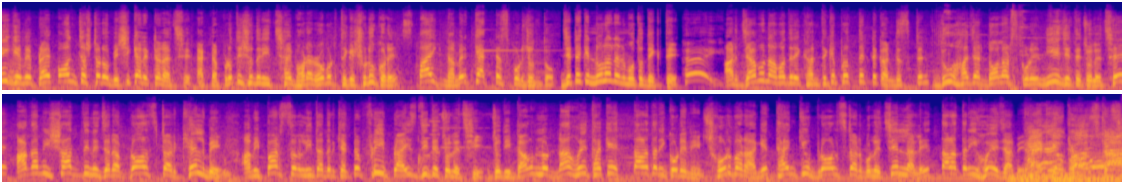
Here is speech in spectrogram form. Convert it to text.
এই গেমে প্রায় পঞ্চাশটারও বেশি ক্যারেক্টার আছে। একটা প্রতিশোধের ইচ্ছায় ভরা রোবট থেকে শুরু করে স্পাইক নামের ক্যাকটাস পর্যন্ত যেটাকে নোলানের মতো দেখতে। আর যেমন আমাদের এখান থেকে প্রত্যেকটা কন্টেস্টেন্ট দু হাজার ডলার করে নিয়ে যেতে চলেছে আগামী সাত দিনে যারা ব্রল স্টার খেলবে আমি পার্সোনালি তাদেরকে একটা ফ্রি প্রাইজ দিতে চলেছি। যদি ডাউনলোড না হয়ে থাকে তাড়াতাড়ি করে নিন। ছোড়বার আগে থ্যাংক ইউ ব্রল স্টার বলে চেল্লালে তাড়াতাড়ি হয়ে যাবে। Thank you brawl star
